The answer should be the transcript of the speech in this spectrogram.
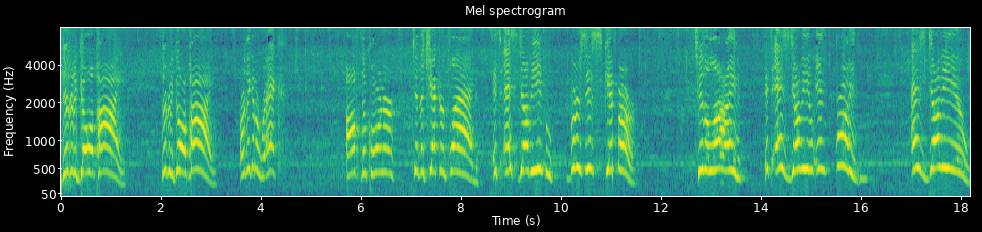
They're gonna go up high. They're gonna go up high. Are they gonna wreck? Off the corner to the checkered flag. It's SW versus Skipper. To the line. It's SW in front. SW.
